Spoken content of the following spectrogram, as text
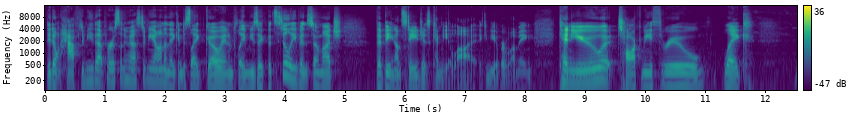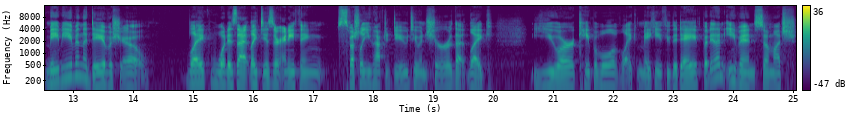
they don't have to be that person who has to be on and they can just like go in and play music, but still, even so much that being on stages can be a lot. It can be overwhelming. Can you talk me through like maybe even the day of a show? Like what is that? Like is there anything special you have to do to ensure that like you are capable of like making it through the day? But then even so much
